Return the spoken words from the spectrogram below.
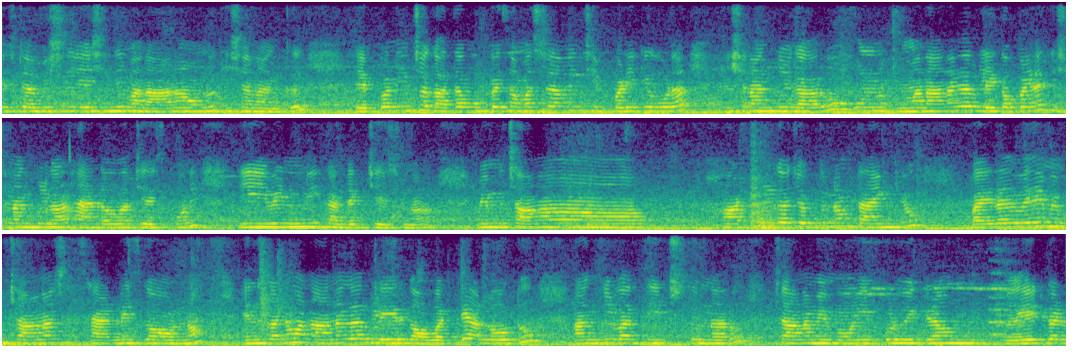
ఎస్టాబ్లిష్ చేసింది మా నాన్న అవును కిషన్ అంకుల్. ఎప్పటి నుంచో గత ముప్పై సంవత్సరాల నుంచి ఇప్పటికీ కూడా కిషన్ అంకుల్ గారు మా నాన్నగారు లేకపోయినా కిషన్ అంకుల్ గారు హ్యాండ్ ఓవర్ చేసుకొని ఈ ఈవెంట్ని కండక్ట్ చేస్తున్నారు. మేము చాలా హార్ట్ఫుల్గా చెప్తున్నాం thank you. By the way మేము చాలా సాడ్నెస్గా ఉన్నాం. ఎందుకంటే మా నాన్నగారు లేరు కాబట్టి ఆ లోటు అంకుల్ వారు తీర్చుతున్నారు. చాలా మేము ఇప్పుడు విగ్రహం ఏటుగడ్డ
